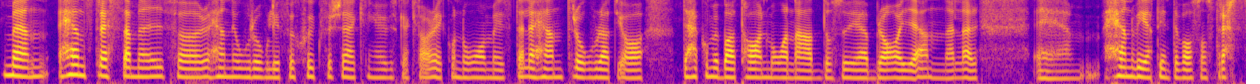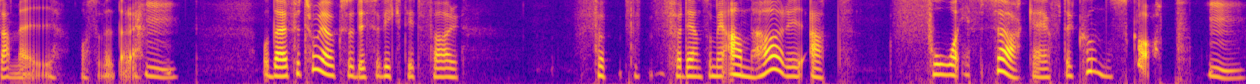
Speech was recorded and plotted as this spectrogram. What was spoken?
Men hen stressar mig för hen är orolig för sjukförsäkringen, hur vi ska klara det ekonomiskt. Eller hen tror att jag, det här kommer bara ta en månad och så är jag bra igen. Eller eh, hen vet inte vad som stressar mig och så vidare. Mm. Och därför tror jag också det är så viktigt för, för, för, för den som är anhörig att få söka efter kunskap mm.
